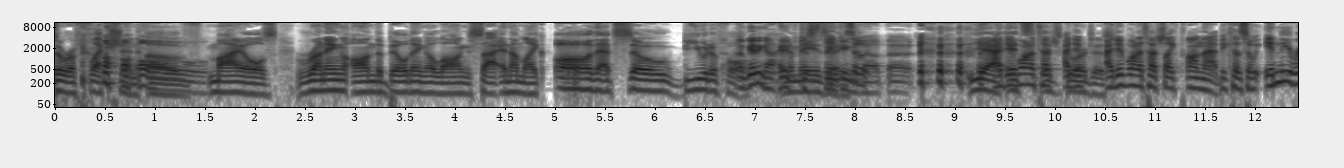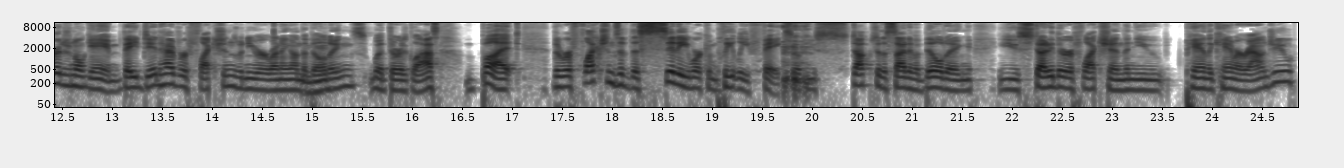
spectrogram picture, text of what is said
the reflection Oh. of Miles running on the building alongside and I'm like, "Oh, that's so beautiful." I'm getting and hyped just amazing. thinking So- about that. yeah, I did want to touch. I did, gorgeous. I did want to touch like on that because so in the original game they did have reflections when you were running on the mm-hmm. buildings with there was glass, but the reflections of the city were completely fake. So if you stuck to the side of a building, you studied the reflection, then you pan the camera around you,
